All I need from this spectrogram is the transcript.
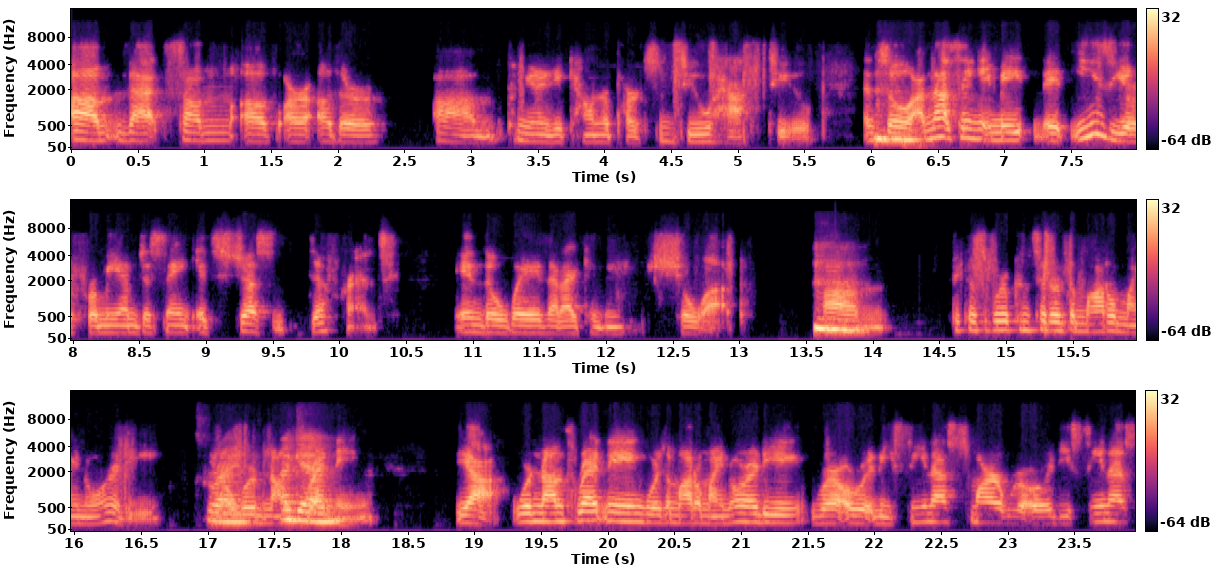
um, that some of our other um, community counterparts do have to. And so Mhm. I'm not saying it made it easier for me. I'm just saying it's just different in the way that I can show up Mhm. um, because we're considered the model minority. You right. know, we're Again. non-threatening. Yeah, we're non-threatening. We're the model minority. We're already seen as smart. We're already seen as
